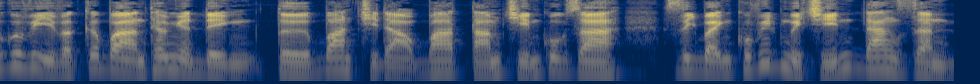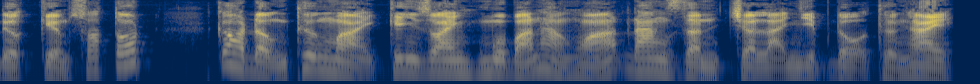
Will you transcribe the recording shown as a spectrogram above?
Thưa quý vị và các bạn, theo nhận định từ Ban chỉ đạo 389 quốc gia, dịch bệnh COVID-19 đang dần được kiểm soát tốt. Các hoạt động thương mại, kinh doanh, mua bán hàng hóa đang dần trở lại nhịp độ thường ngày,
